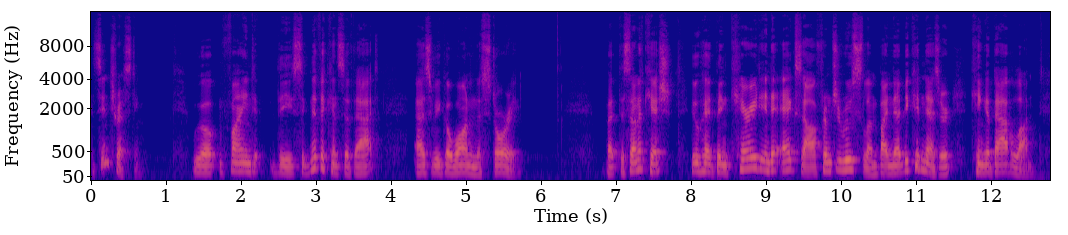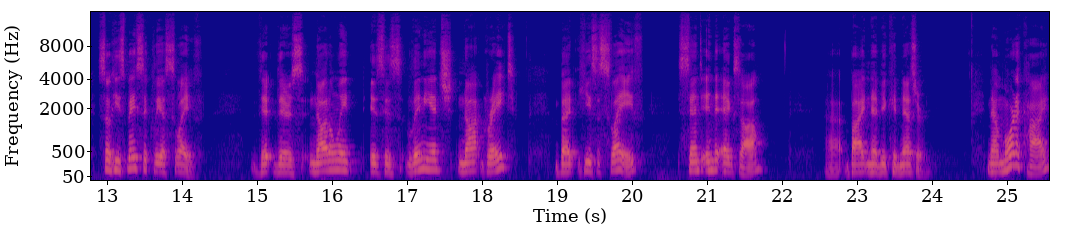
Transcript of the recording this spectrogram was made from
It's interesting. We'll find the significance of that as we go on in the story. But the son of Kish, who had been carried into exile from Jerusalem by Nebuchadnezzar, king of Babylon. So he's basically a slave. There's not only is his lineage not great, but he's a slave sent into exile uh, by Nebuchadnezzar. Now, Mordecai,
